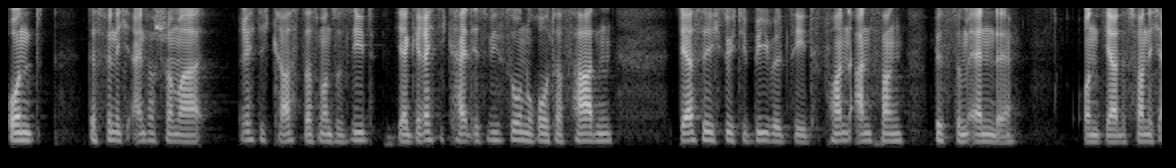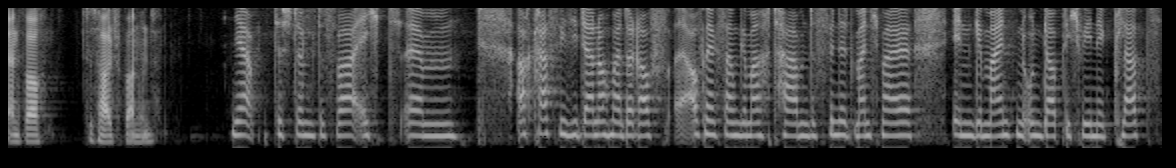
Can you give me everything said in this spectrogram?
Und das finde ich einfach schon mal richtig krass, dass man so sieht, ja, Gerechtigkeit ist wie so ein roter Faden, der sich durch die Bibel zieht, von Anfang bis zum Ende. Und ja, das fand ich einfach total spannend. Ja, das stimmt. Das war echt ähm, auch krass, wie Sie da nochmal darauf äh, aufmerksam gemacht haben. Das findet manchmal in Gemeinden unglaublich wenig Platz.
